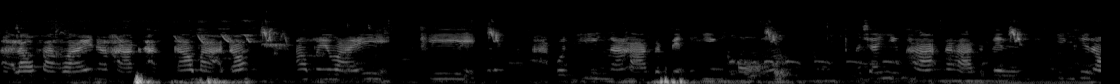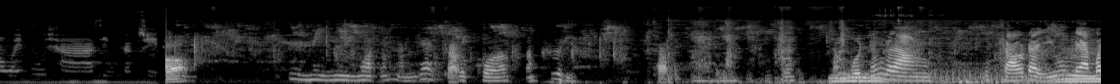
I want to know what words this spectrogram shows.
อ่าเราฝากไว้นะคะถัง9บาทเนาะเอาไปไว้ที่อ่าบนหิ้งนะคะ จะเป็นหิ้งของไม่ใช่หิ้งพระนะคะ จะเป็นหิ้งที่เราไว้บูชาสิ่งศักดิ์สิทธิ์นี่นี่นี่หมดอาหารแยกครับสุดขวากลางคืนครับทั้งบนทั้งล่าง ลูกสาวได้อยู่แม่บ่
